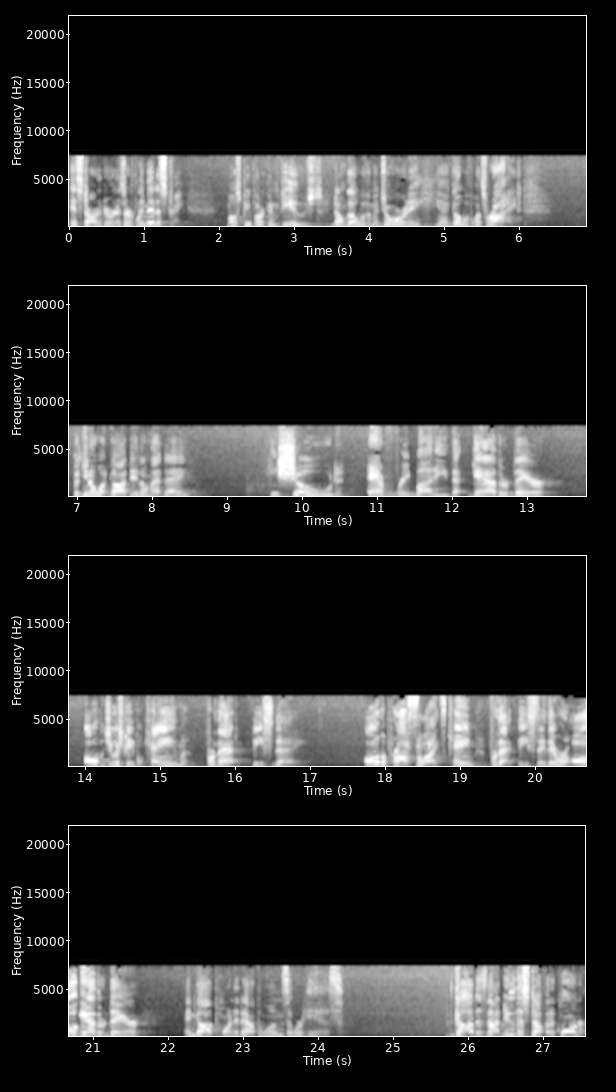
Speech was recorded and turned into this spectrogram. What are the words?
It started during his earthly ministry. Most people are confused. Don't go with the majority, you know, go with what's right. But you know what God did on that day? He showed everybody that gathered there. All the Jewish people came for that feast day. All the proselytes came for that feast day. They were all gathered there, and God pointed out the ones that were His. God does not do this stuff in a corner.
